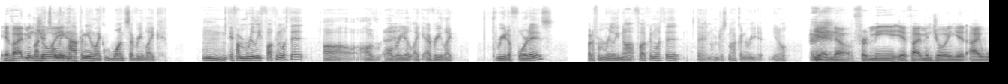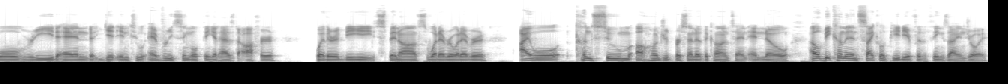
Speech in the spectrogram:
if I'm enjoying, But it's only happening like once every like, mm, if I'm really fucking with it, uh, I'll I'll read it like every like three to four days. But if I'm really not fucking with it, then I'm just not gonna read it. You know. yeah, no. For me, if I'm enjoying it, I will read and get into every single thing it has to offer, whether it be spin-offs, whatever, whatever. I will consume a hundred percent of the content and know I will become an encyclopedia for the things I enjoy.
